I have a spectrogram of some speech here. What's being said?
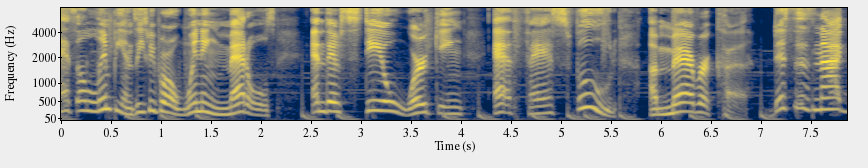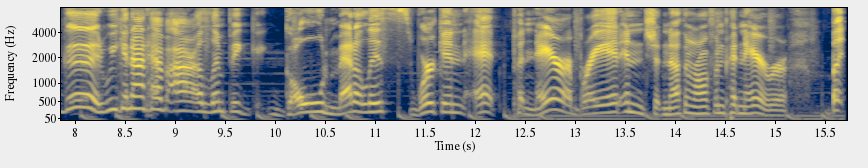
as Olympians. These people are winning medals and they're still working at fast food. America. This is not good. We cannot have our Olympic gold medalists working at Panera Bread and nothing wrong with Panera. But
